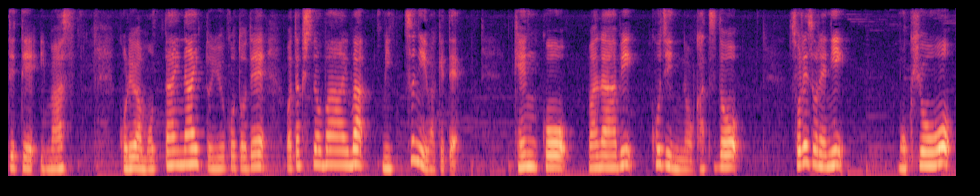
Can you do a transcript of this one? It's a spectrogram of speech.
出ています。これはもったいないということで私の場合は3つに分けて健康学び個人の活動それぞれに目標を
